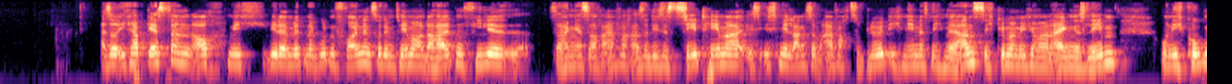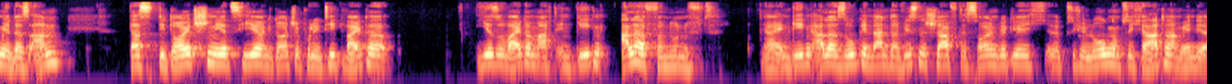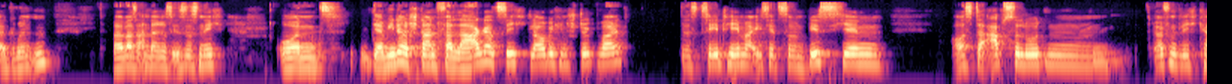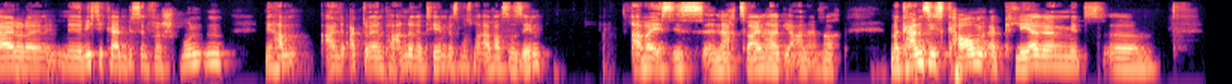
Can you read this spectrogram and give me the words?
Also ich habe gestern auch mich wieder mit einer guten Freundin zu dem Thema unterhalten. Viele sagen jetzt auch einfach, also dieses C-Thema ist, ist mir langsam einfach zu blöd. Ich nehme es nicht mehr ernst. Ich kümmere mich um mein eigenes Leben und ich gucke mir das an, dass die Deutschen jetzt hier und die deutsche Politik weiter hier so weitermacht, entgegen aller Vernunft ja, entgegen aller sogenannter Wissenschaft, es sollen wirklich äh, Psychologen und Psychiater am Ende ergründen, weil was anderes ist es nicht. Und der Widerstand verlagert sich, glaube ich, ein Stück weit. Das C-Thema ist jetzt so ein bisschen aus der absoluten Öffentlichkeit oder in der Wichtigkeit ein bisschen verschwunden. Wir haben aktuell ein paar andere Themen, das muss man einfach so sehen. Aber es ist äh, nach zweieinhalb Jahren einfach, man kann es sich kaum erklären mit, äh,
